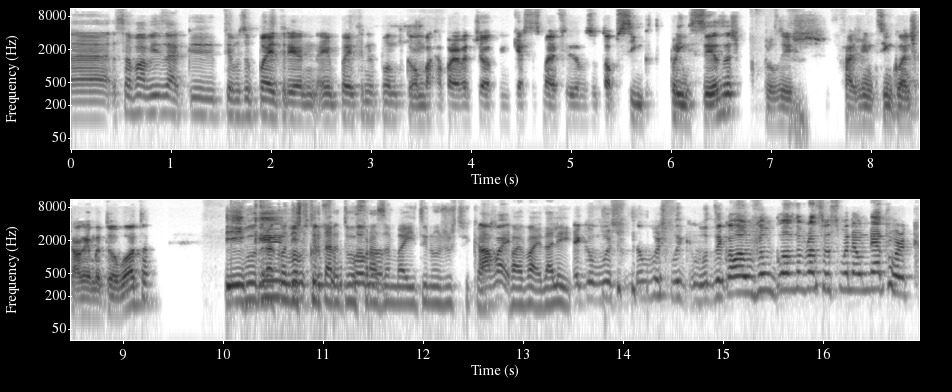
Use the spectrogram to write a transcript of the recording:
Uh, só para avisar que temos o Patreon em patreon.com.br que esta semana fizemos o top 5 de princesas, porque por isso faz 25 anos que alguém bateu a bota. E vou durar quando isto cortar a tua frase a meio e tu não justificar. Ah, vai, vai, vai dá-lhe. É que eu vou, não vou explicar, vou dizer qual é o filme clube da próxima semana, é o Network.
